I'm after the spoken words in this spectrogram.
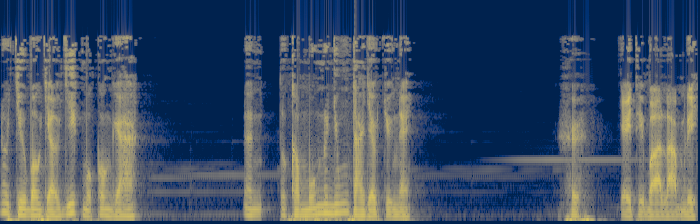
Nó chưa bao giờ giết một con gà. Nên tôi không muốn nó nhúng tay vào chuyện này. Vậy thì bà làm đi.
